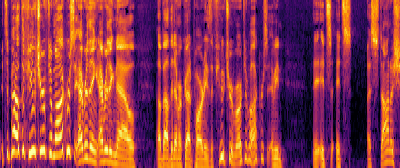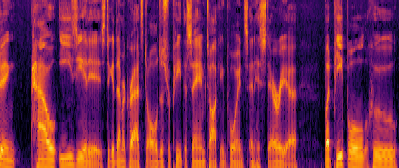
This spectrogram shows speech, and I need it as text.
it's about the future of democracy. Everything, everything now about the Democrat Party is the future of our democracy. I mean, it's it's astonishing how easy it is to get Democrats to all just repeat the same talking points and hysteria, but people who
